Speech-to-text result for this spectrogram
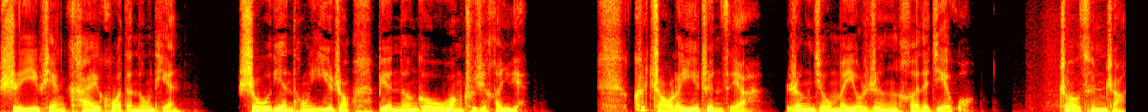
是一片开阔的农田，手电筒一照便能够望出去很远。可找了一阵子呀。仍旧没有任何的结果。赵村长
